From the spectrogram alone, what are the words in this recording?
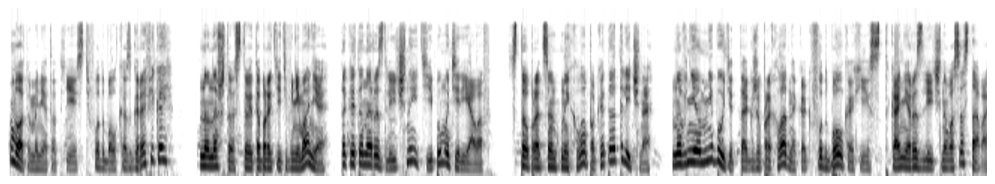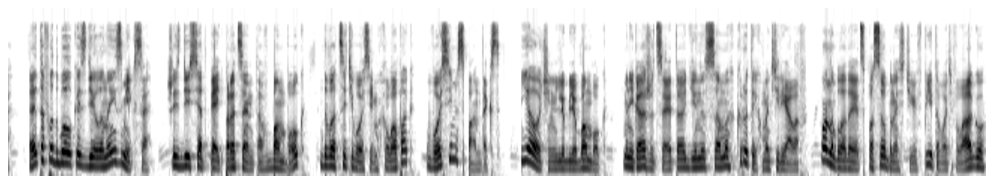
вот у меня тут есть футболка с графикой, но на что стоит обратить внимание, так это на различные типы материалов. Стопроцентный хлопок – это отлично, но в нем не будет так же прохладно, как в футболках из ткани различного состава. Эта футболка сделана из микса. 65% бамбук, 28 хлопок, 8 спандекс. Я очень люблю бамбук. Мне кажется, это один из самых крутых материалов. Он обладает способностью впитывать влагу,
